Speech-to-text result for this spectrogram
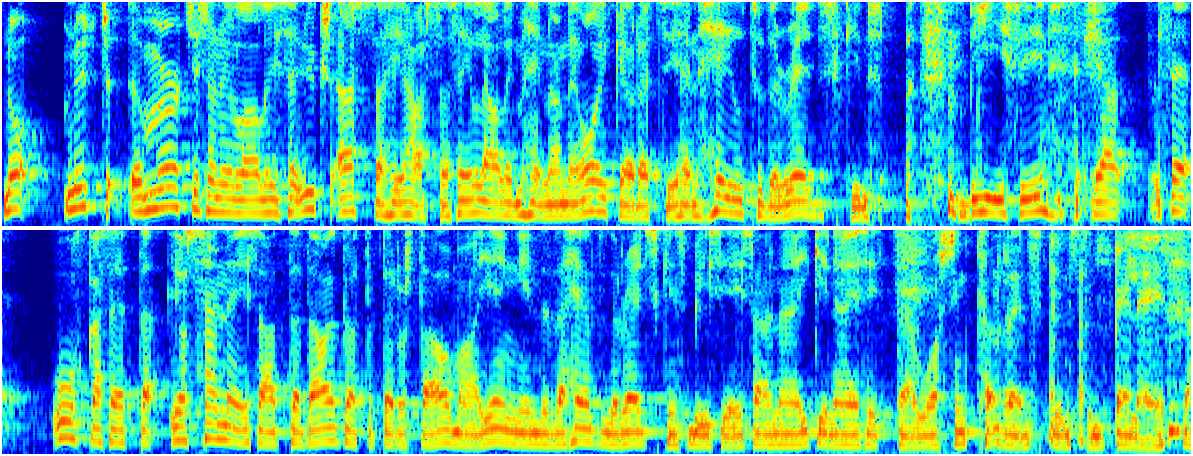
No nyt Murchisonilla oli se yksi S hihassa, sillä oli meinaa ne oikeudet siihen Hail to the Redskins biisiin, ja se uhkasi, että jos hän ei saa tätä oikeutta perustaa omaa jengiin, tätä Hell to the Redskins biisi ei saa enää ikinä esittää Washington Redskinsin peleissä.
